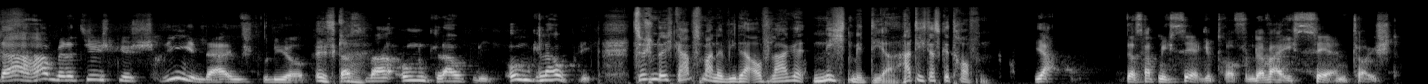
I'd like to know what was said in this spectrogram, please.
Da haben wir natürlich geschrien da im Studio. Ist klar. Das war unglaublich, unglaublich. Zwischendurch gab es mal eine Wiederauflage, nicht mit dir. Hat dich das getroffen? Ja, das hat mich sehr getroffen. Da war ich sehr enttäuscht.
